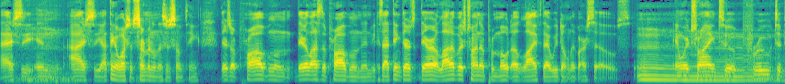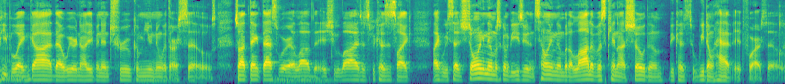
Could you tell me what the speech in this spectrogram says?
actually, and I actually, I think I watched a sermon on this or something. There's a problem. There lies the problem then, because I think there's there are a lot of us trying to promote a life that we don't live ourselves, and we're trying to prove to people at God that we are not even in true communion with ourselves. So I think that's where a lot of the issue lies. It's because it's like, like we said, showing them is going to be easier than telling them, but a lot of us cannot show them because we don't have it for ourselves.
